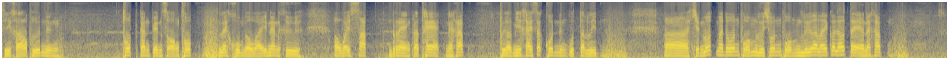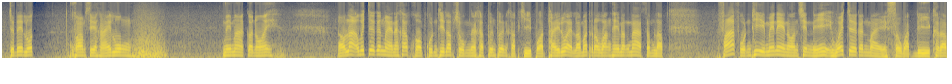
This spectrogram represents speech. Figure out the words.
สีขาวพื้นหนึ่งทบกันเป็นสองทบและคุมเอาไว้นั่นคือ เอาไว้ซับแรงกระแทกนะครับ เผื่อมีใครสักคนหนึ่งอุตริด เข็นรถมาโดนผมหรือชนผมหรืออะไรก็แล้วแต่นะครับ จะได้ลดความเสียหายลงไม่มากก็น้อย เอาละไว้เจอกันใหม่นะครับ ขอบคุณที่รับชมนะครับ เพื่อนๆขับขี่ปลอดภัยด้วยระมัดระวังให้มากๆสำหรับฟ้าฝนที่ไม่แน่นอนเช่นนี้ ไว้เจอกันใหม่ สวัสดีครับ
